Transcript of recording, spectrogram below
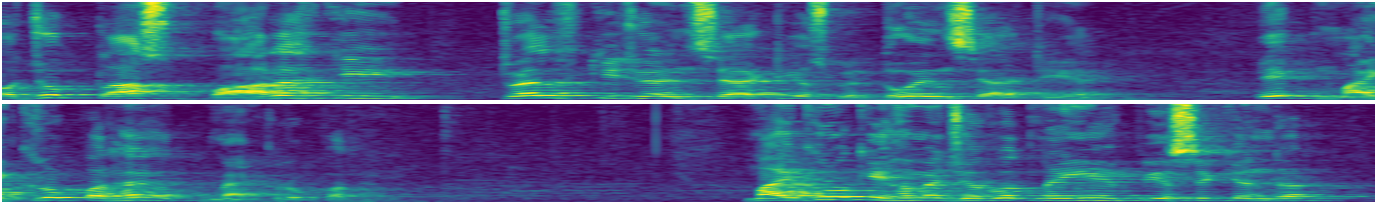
और जो क्लास 12 की 12 की जो एन है, उसमें दो एन है। एक माइक्रो पर है, एक मैक्रो पर है। माइक्रो की हमें ज़रूरत नहीं है पीएससी के अंदर।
